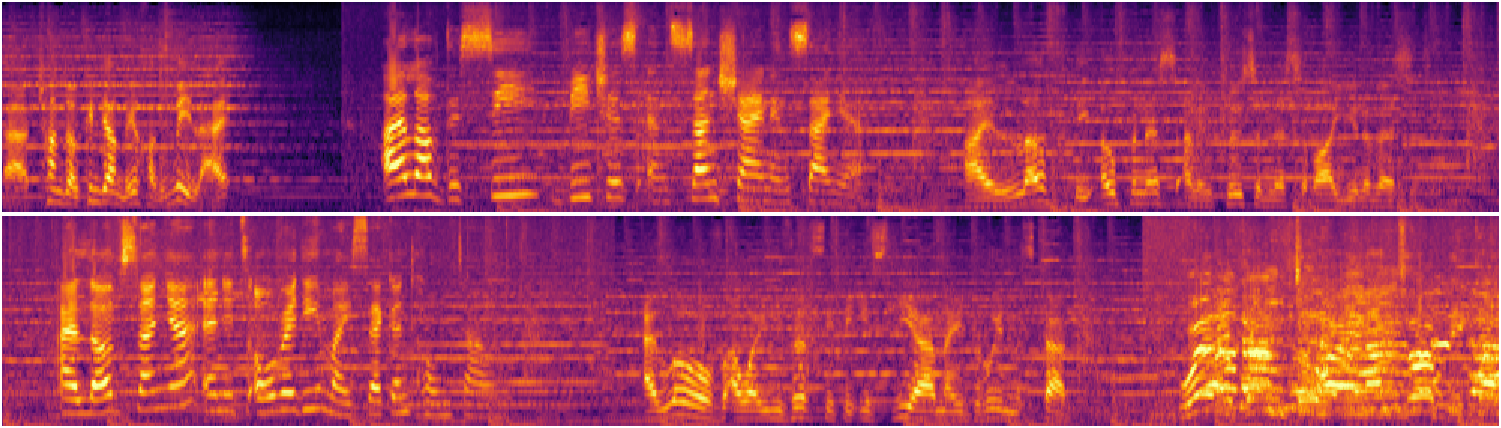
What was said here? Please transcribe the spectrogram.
啊，创造更加美好的未来。I love the sea, beaches and sunshine in Sanya. I love the openness and inclusiveness of our university. I love Sanya and it's already my second hometown. I love our university. It's here my dream starts. Welcome to Hainan Tropical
